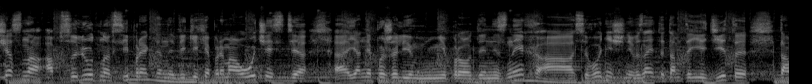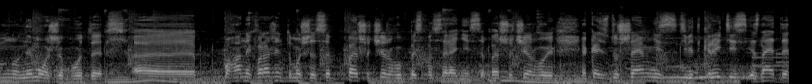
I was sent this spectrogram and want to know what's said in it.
Чесно, абсолютно всі проекти, в яких я приймав участь, е, я не пожалів ні про один із них. А сьогоднішні, ви знаєте, там, де є діти, там ну не може бути е, поганих вражень, тому що це в першу чергу безпосередність, це в першу чергу якась душевність, відкритість і знаєте,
